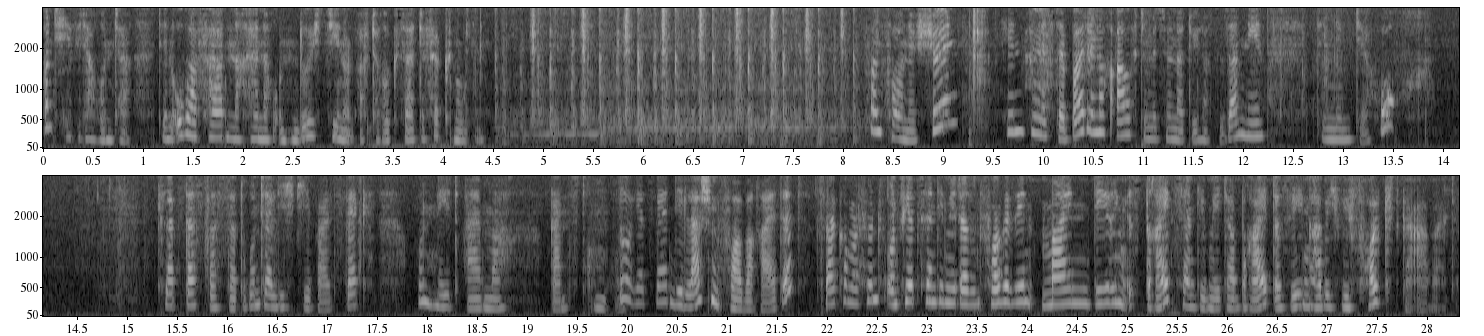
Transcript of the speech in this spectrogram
und hier wieder runter. Den Oberfaden nachher nach unten durchziehen und auf der Rückseite verknoten. Von vorne schön. Hinten ist der Beutel noch auf. Den müssen wir natürlich noch zusammennähen. Den nehmt ihr hoch. Klappt das, was da drunter liegt, jeweils weg und näht einmal ganz drum. So, jetzt werden die Laschen vorbereitet. 2,5 und 4 cm sind vorgesehen. Mein D-Ring ist 3 cm breit, deswegen habe ich wie folgt gearbeitet.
